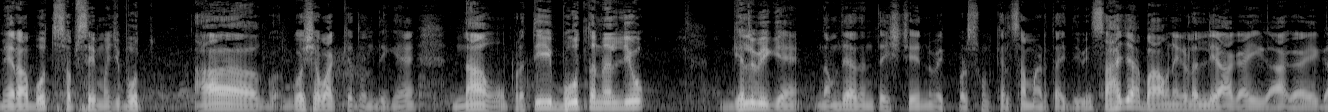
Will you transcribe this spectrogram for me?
ಮೇರಾ ಬೂತ್, ಸಬ್ಸೆ ಮಜಬೂತ್. ಆ ಘೋಷವಾಕ್ಯದೊಂದಿಗೆ ನಾವು ಪ್ರತಿ ಬೂತ್ನಲ್ಲಿಯೂ ಗೆಲುವಿಗೆ ನಮ್ಮದೇ ಆದಂಥ ಇಚ್ಛೆಯನ್ನು ವ್ಯಕ್ತಪಡಿಸ್ಕೊಂಡು ಕೆಲಸ ಮಾಡ್ತಾ ಇದ್ದೀವಿ. ಸಹಜ ಭಾವನೆಗಳಲ್ಲಿ ಆಗ ಈಗ ಆಗ ಈಗ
